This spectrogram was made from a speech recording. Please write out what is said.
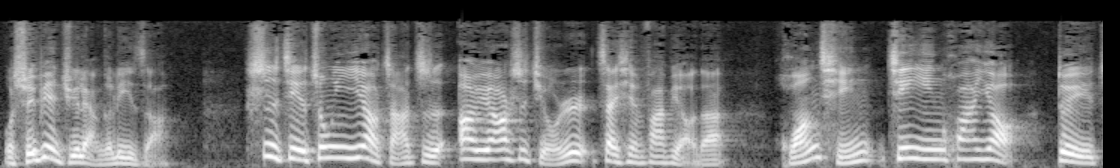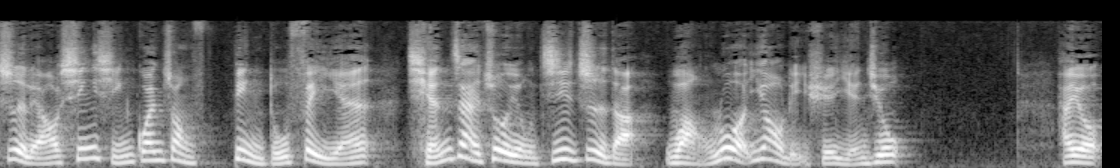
我随便举两个例子啊，世界中医药杂志二月二十九日在线发表的《黄芩金银花药对治疗新型冠状病毒肺炎潜在作用机制的网络药理学研究》，还有《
